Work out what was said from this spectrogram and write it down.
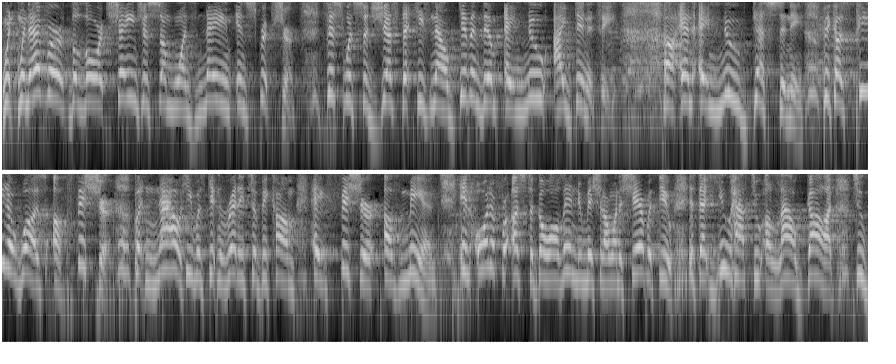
When, whenever the Lord changes someone's name in Scripture, this would suggest that He's now given them a new identity uh, and a new destiny. Because Peter was a fisher, but now he was getting ready to become a fisher of men. In order for us to go all in, new mission, I want to share with you is that you have to allow God to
